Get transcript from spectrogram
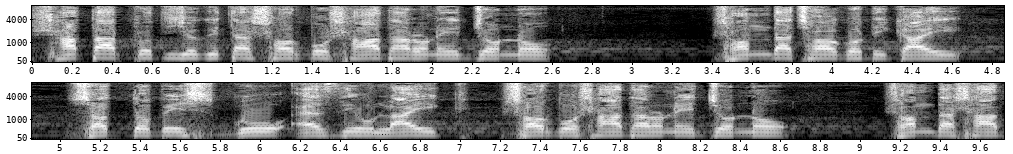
সাঁতার প্রতিযোগিতা সর্বসাধারণের জন্য সন্ধ্যা ছ ঘটিকায় সদ্যবেশ গো অ্যাজ ইউ লাইক সর্বসাধারণের জন্য সন্ধ্যা সাত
